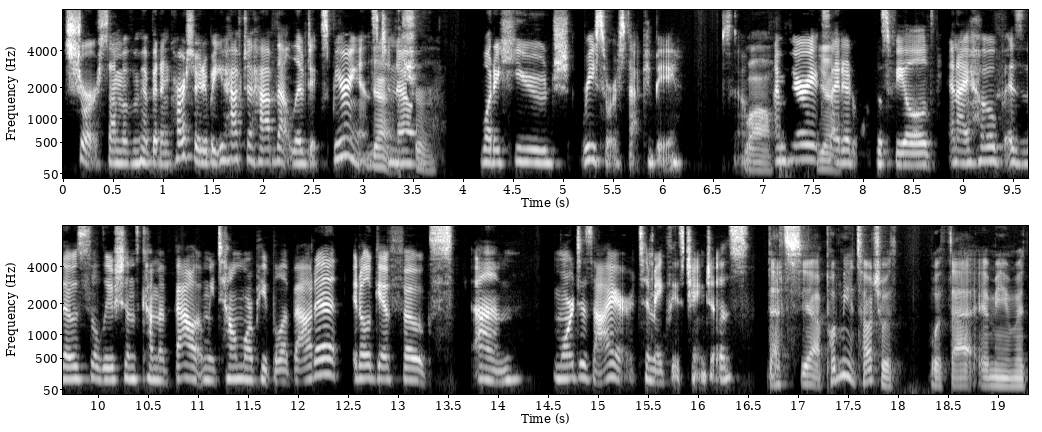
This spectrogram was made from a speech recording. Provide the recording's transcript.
sure, some of them have been incarcerated, but you have to have that lived experience Yeah. to know Sure. what a huge resource that could be. So Wow. I'm very Yeah. excited about this field. And I hope as those solutions come about and we tell more people about it, it'll give folks um, more desire to make these changes. that's yeah put me in touch with with that i mean with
